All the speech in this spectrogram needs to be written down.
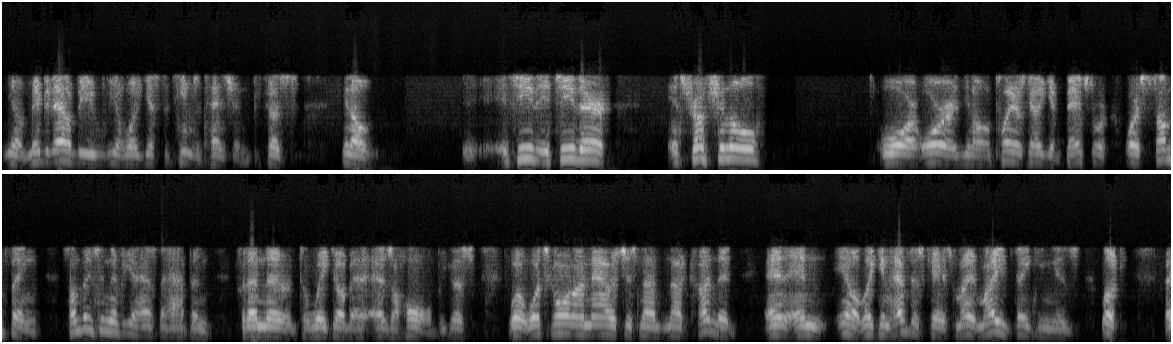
you know, maybe that'll be, you know, what gets the team's attention because, you know, it's either it's either instructional or or you know a player's got to get benched or or something something significant has to happen for them to to wake up as a whole because what what's going on now is just not not cutting it. And and you know like in Hefner's case my my thinking is look uh,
